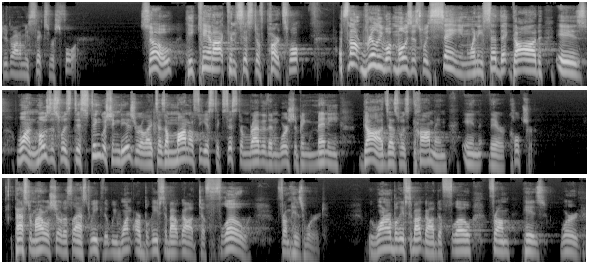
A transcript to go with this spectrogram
Deuteronomy 6, verse 4. So he cannot consist of parts. Well, That's not really what Moses was saying when he said that God is one. Moses was distinguishing the Israelites as a monotheistic system rather than worshiping many gods, as was common in their culture. Pastor Myro showed us last week that we want our beliefs about God to flow from his word. We want our beliefs about God to flow from his word.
